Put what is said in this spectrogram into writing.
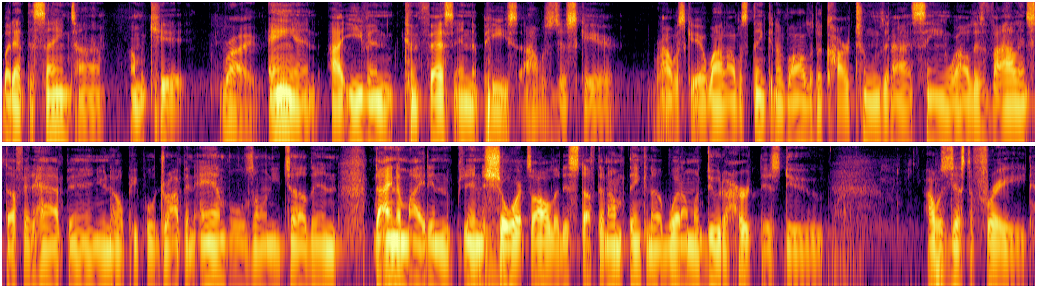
but at the same time, I'm a kid. Right. And I even confess in the piece, I was just scared. I was scared while I was thinking of all of the cartoons that I had seen where all this violent stuff had happened, you know, people dropping anvils on each other and dynamite in, in the shorts, all of this stuff that I'm thinking of what I'm to do to hurt this dude. I was just afraid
